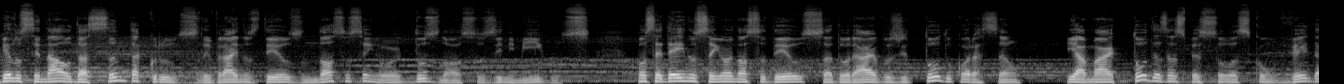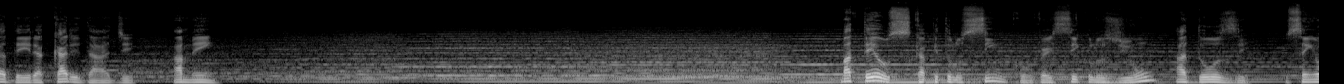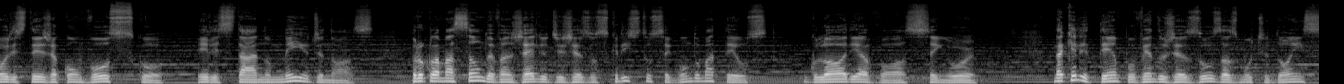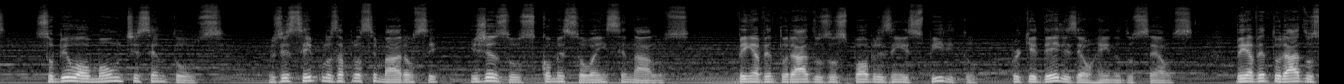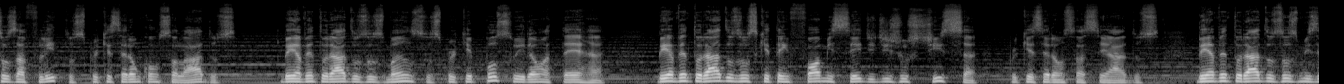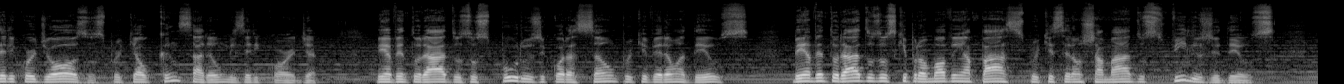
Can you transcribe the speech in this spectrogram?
Pelo sinal da Santa Cruz, livrai-nos Deus, nosso Senhor, dos nossos inimigos. Concedei-nos, Senhor nosso Deus, adorar-vos de todo o coração e amar todas as pessoas com verdadeira caridade. Amém. Mateus capítulo 5, versículos de 1 a 12. O Senhor esteja convosco, Ele está no meio de nós. Proclamação do Evangelho de Jesus Cristo segundo Mateus. Glória a vós, Senhor. Naquele tempo, vendo Jesus as multidões, subiu ao monte e sentou-se. Os discípulos aproximaram-se e Jesus começou a ensiná-los. Bem-aventurados os pobres em espírito, porque deles é o reino dos céus. Bem-aventurados os aflitos, porque serão consolados. Bem-aventurados os mansos, porque possuirão a terra. Bem-aventurados os que têm fome e sede de justiça, porque serão saciados. Bem-aventurados os misericordiosos, porque alcançarão misericórdia. Bem-aventurados os puros de coração, porque verão a Deus. Bem-aventurados os que promovem a paz, porque serão chamados filhos de Deus.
